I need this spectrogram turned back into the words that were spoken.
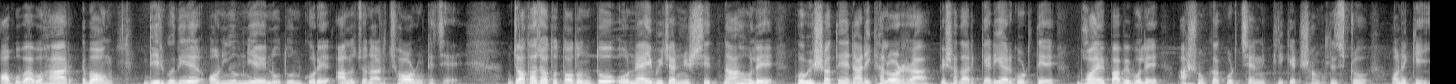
অপব্যবহার এবং দীর্ঘদিনের অনিয়ম নিয়ে নতুন করে আলোচনার ঝড় উঠেছে। যথাযথ তদন্ত ও ন্যায় বিচার নিশ্চিত না হলে ভবিষ্যতে নারী খেলোয়াড়রা পেশাদার ক্যারিয়ার গড়তে ভয় পাবে বলে আশঙ্কা করছেন ক্রিকেট সংশ্লিষ্ট অনেকেই।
